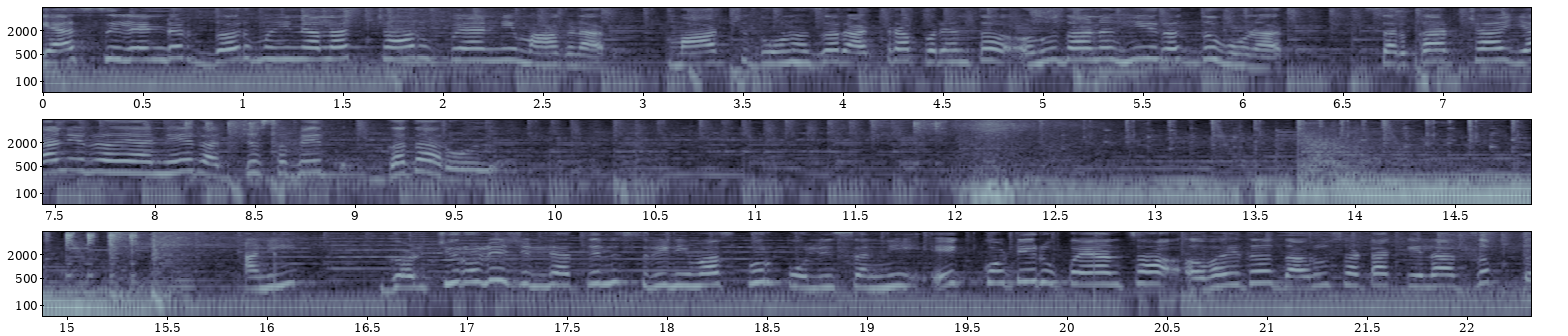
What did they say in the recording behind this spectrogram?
गॅस सिलेंडर दर महिन्याला चार रुपयांनी महागणार. मार्च दोन हजार अठरा पर्यंत अनुदानही रद्द होणार. सरकारच्या या निर्णयाने राज्यसभेत गदारोळ. आणि गडचिरोली जिल्ह्यातील श्रीनिवासपूर पोलिसांनी एक कोटी रुपयांचा अवैध दारूसाठा केला जप्त.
